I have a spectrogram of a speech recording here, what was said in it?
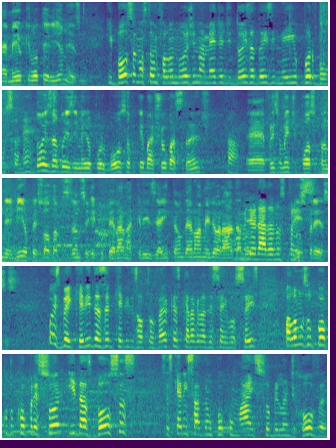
é, é, meio que loteria mesmo. E bolsa nós estamos falando hoje na média de 2 a 2,5 por bolsa, né? 2 a 2,5 por bolsa, porque baixou bastante. Tá. É, principalmente pós-pandemia, o pessoal está precisando se recuperar na crise aí, então deram uma melhorada, uma melhorada nos, preços. nos preços. Pois bem, queridas e queridos autovercas, quero agradecer a vocês. Falamos um pouco do compressor e das bolsas. Vocês querem saber um pouco mais sobre Land Rover?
